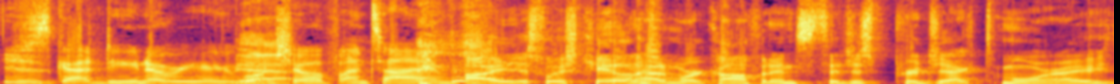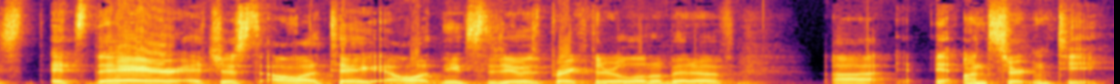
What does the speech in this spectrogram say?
You just got Dean over here who Yeah. won't show up on time. I just wish Caelynn had more confidence to just project more. I, it's, it's there. It just all it take all it needs to do is break through a little bit of uh, uncertainty.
